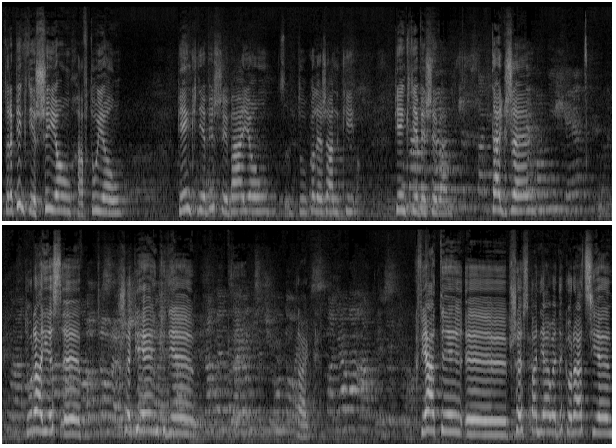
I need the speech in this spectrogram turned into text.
które pięknie szyją, haftują, pięknie wyszywają, tu koleżanki pięknie wyszywa, także, która jest e, przepięknie, tak, kwiaty, e, przewspaniałe dekoracje,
